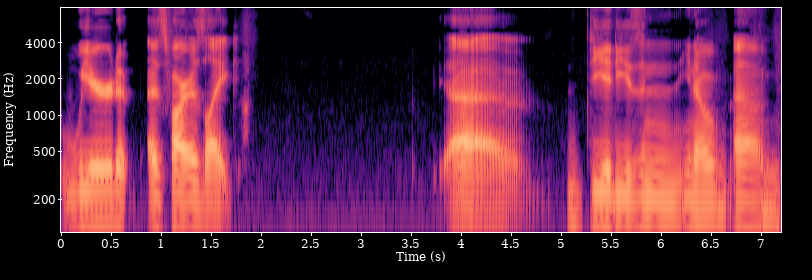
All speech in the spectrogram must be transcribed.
weird as far as like uh deities and you know um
